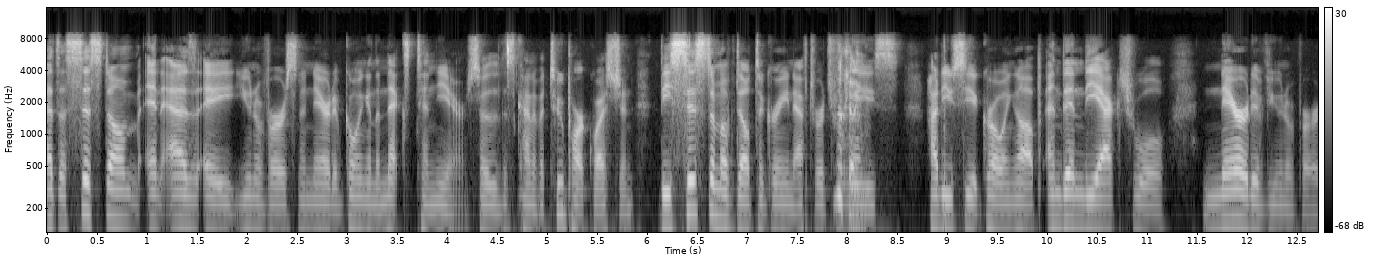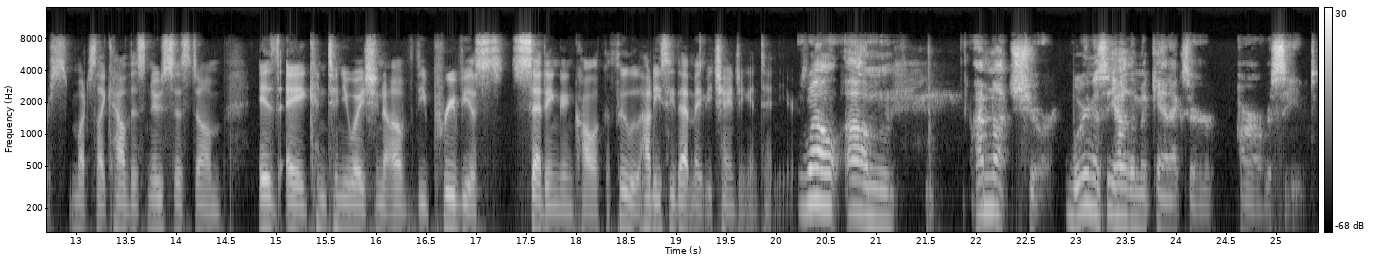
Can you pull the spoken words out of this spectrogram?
as a system and as a universe and a narrative going in the next 10 years? So this is kind of a two-part question. The system of Delta Green after its okay. release, how do you see it growing up? And then the actual narrative universe, much like how this new system is a continuation of the previous setting in Call of Cthulhu. How do you see that maybe changing in 10 years? Well, um I'm not sure. We're going to see how the mechanics are are received.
